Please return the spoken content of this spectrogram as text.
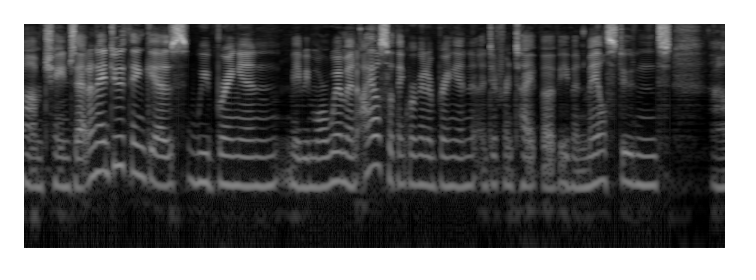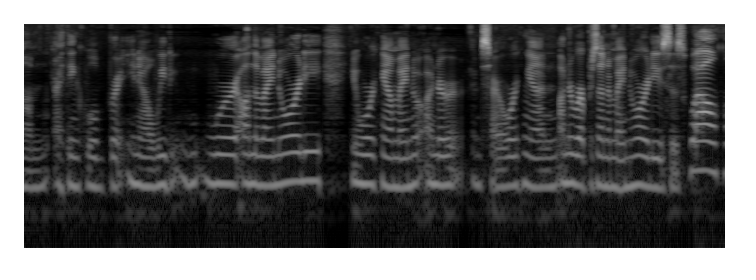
um, change that? And I do think as we bring in maybe more women, I also think we're going to bring in a different type of even male students. Um, I think we'll bring, you know, we we're on the minority, you know, working on minor under, I'm sorry, working on underrepresented minorities as well.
